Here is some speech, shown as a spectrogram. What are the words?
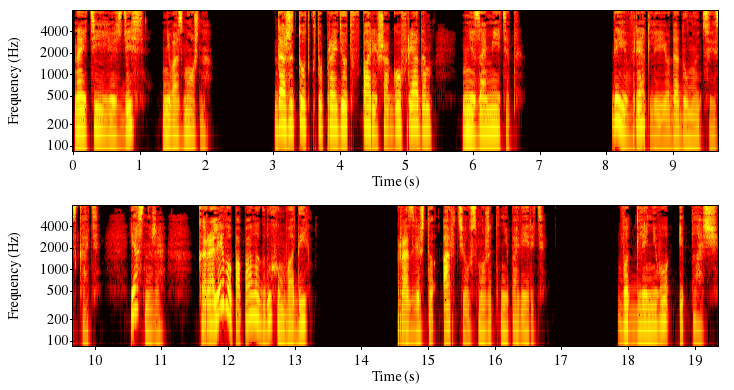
Найти ее здесь невозможно. Даже тот, кто пройдет в паре шагов рядом, не заметит. Да и вряд ли ее додумаются искать. Ясно же, королева попала к духам воды. Разве что Артиус может не поверить. Вот для него и плащ.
